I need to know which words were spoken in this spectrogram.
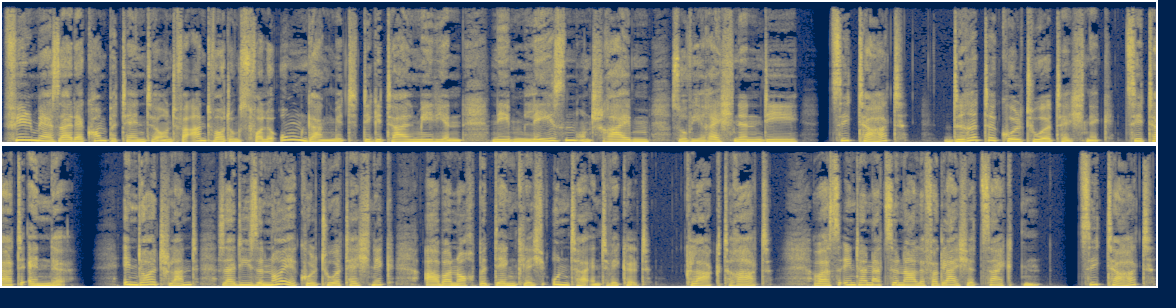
Vielmehr sei der kompetente und verantwortungsvolle Umgang mit digitalen Medien neben Lesen und Schreiben sowie Rechnen die Zitat Dritte Kulturtechnik. Zitat Ende. In Deutschland sei diese neue Kulturtechnik aber noch bedenklich unterentwickelt, klagt Rath, was internationale Vergleiche zeigten. Zitat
